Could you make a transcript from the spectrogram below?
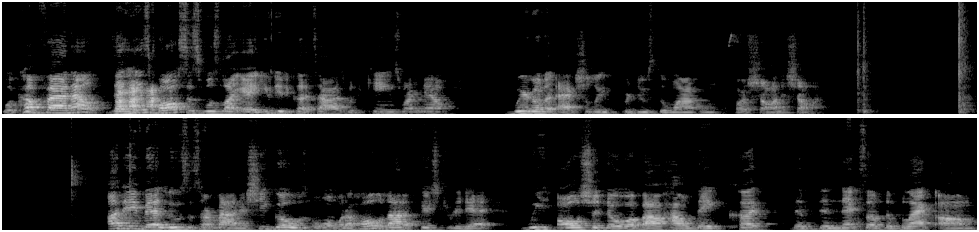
Well, come find out that his bosses was like, hey, you need to cut ties with the Kings right now. We're going to actually produce the wine from, for Sean and Sean. Auntie Yvette loses her mind and she goes on with a whole lot of history that we all should know about how they cut the, the necks of the black um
